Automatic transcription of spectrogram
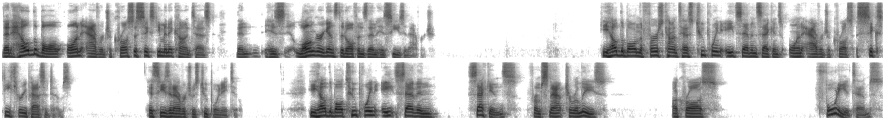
that held the ball on average across a 60 minute contest than his longer against the Dolphins than his season average. He held the ball in the first contest 2.87 seconds on average across 63 pass attempts. His season average was 2.82. He held the ball 2.87 seconds from snap to release across 40 attempts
